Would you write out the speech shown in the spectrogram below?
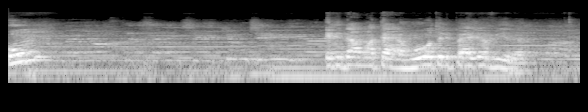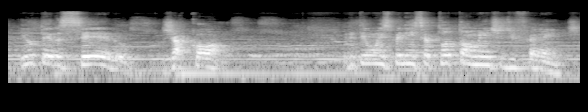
Um, ele dá uma terra, o outro ele perde a vida. E o terceiro, Jacó, ele tem uma experiência totalmente diferente.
